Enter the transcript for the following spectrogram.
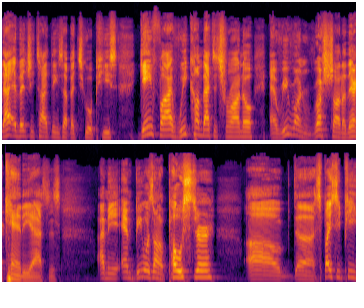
that eventually tied things up at two apiece. Game five, we come back to Toronto and we run rush shot of their candy asses. I mean, Embiid was on a poster. Uh, Spicy P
